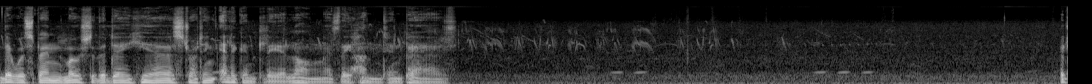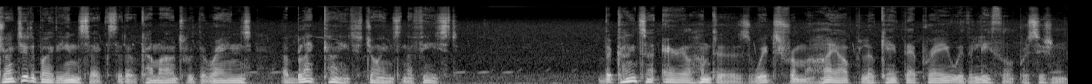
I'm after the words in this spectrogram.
They will spend most of the day here strutting elegantly along as they hunt in pairs. Attracted by the insects that have come out with the rains, a black kite joins in the feast. The kites are aerial hunters which, from high up, locate their prey with lethal precision.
